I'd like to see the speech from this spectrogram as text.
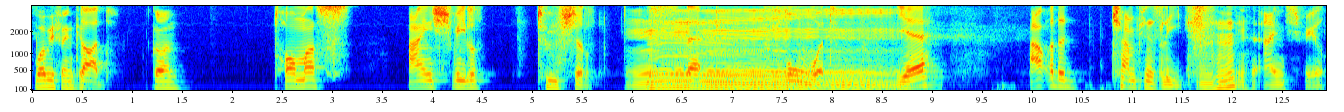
what are we thinking? Dud. Go on. Thomas Einschwil Tuchel. Step forward. Yeah. Out of the Champions League. It's an Anfield.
